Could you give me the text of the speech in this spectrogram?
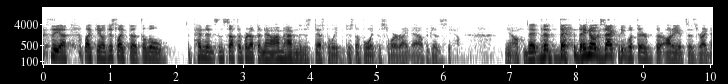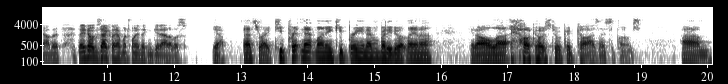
the uh, like you know just like the the little the pendants and stuff they're put up there now. I'm having to just desperately just avoid the store right now because. You know, they, they they they know exactly what their their audience is right now. They they know exactly how much money they can get out of us. Yeah, that's right. Keep printing that money. Keep bringing everybody to Atlanta. It all uh, it all goes to a good cause, I suppose. Um,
